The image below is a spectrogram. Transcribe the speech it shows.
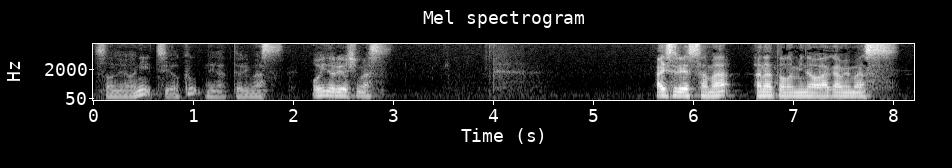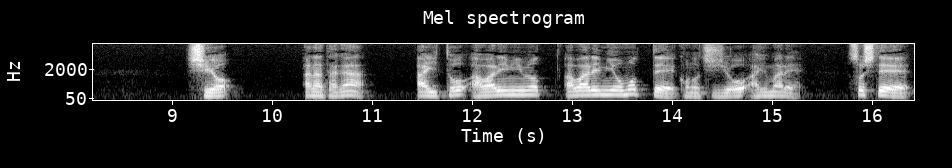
そのように強く願っております。お祈りをします。愛するイエス様あなたの皆をあがめます。主よあなたが愛と憐れみも憐れみを持ってこの地上を歩まれそして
